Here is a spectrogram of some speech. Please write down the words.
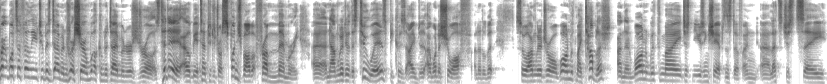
Right, what's up fellow YouTubers, Diamond Rush here and welcome to Diamond Rush Draws. Today I will be attempting to draw SpongeBob from memory. Uh, and I'm going to do this two ways because I, I want to show off a little bit. So I'm going to draw one with my tablet and then one with my just using shapes and stuff. And uh, let's just say,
